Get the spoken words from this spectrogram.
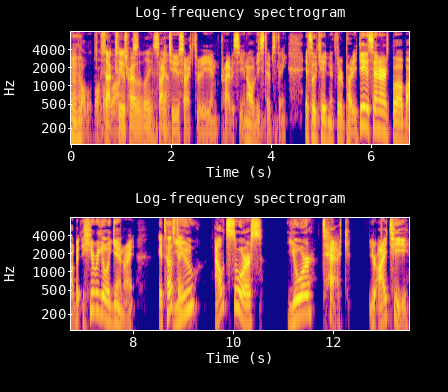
Mhm. blah, blah, blah, blah. SOC blah, 2 trust- probably. SOC yeah. 2, SOC 3, and privacy and all these types of things. It's located in third party data centers, blah, blah, blah. But here we go again, right? It's hosting. You outsource your tech, your IT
